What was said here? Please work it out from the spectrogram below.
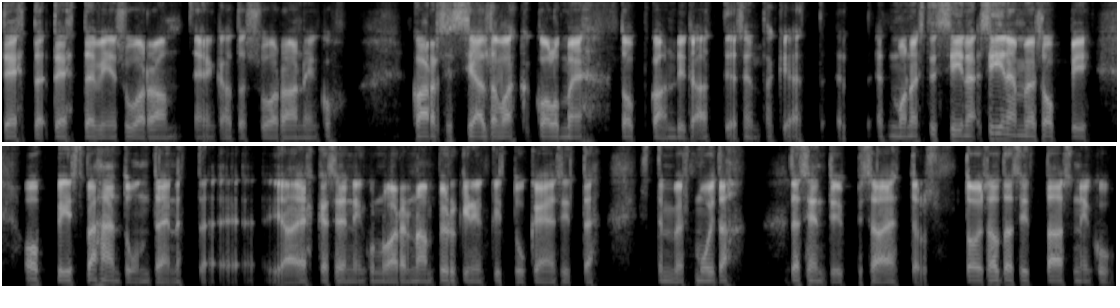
tehtä, tehtäviin suoraan, enkä ota suoraan niin kuin karsi sieltä vaikka kolme top-kandidaattia sen takia, että, että, että monesti siinä, siinä myös oppii, oppii vähän tunteen, että, ja ehkä se niin kuin nuorena on pyrkinytkin tukeen sitten, sitten myös muita sen tyyppisiä ajattelussa. Toisaalta sitten taas niin kuin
